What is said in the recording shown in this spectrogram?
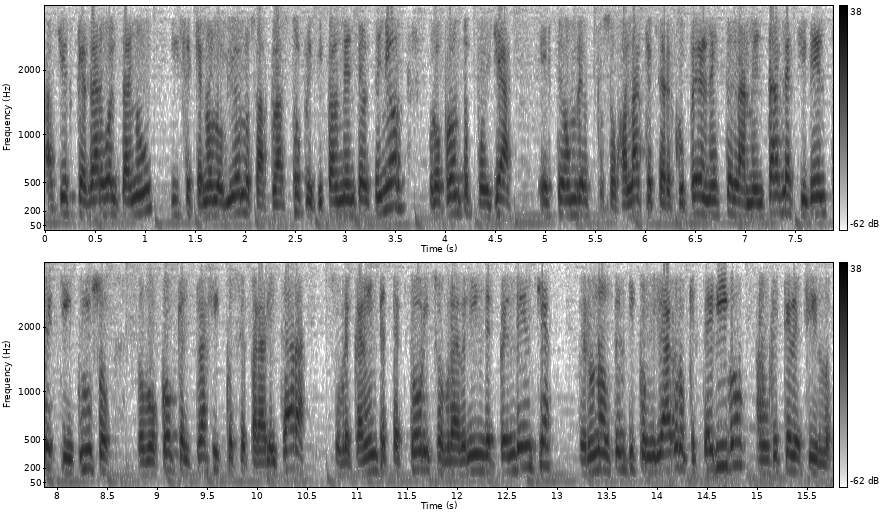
Así es que Darwin Altanú dice que no lo vio, los aplastó principalmente al señor. Por lo pronto, pues ya, este hombre, pues ojalá que se recupere en este lamentable accidente que incluso provocó que el tráfico se paralizara sobre Canal Interceptor y sobre Avenida Independencia, pero un auténtico milagro que esté vivo, aunque hay que decirlo,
